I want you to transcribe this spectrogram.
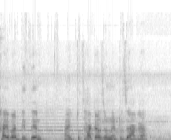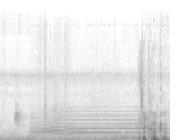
খাইবার দিতেন আর একটু থাকার জন্য একটু জায়গা আচ্ছা খারান খারান।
